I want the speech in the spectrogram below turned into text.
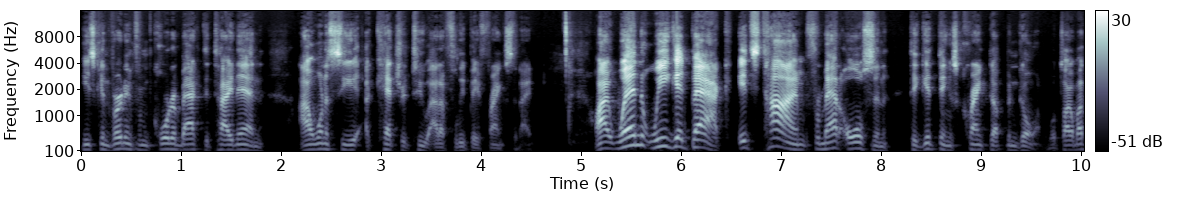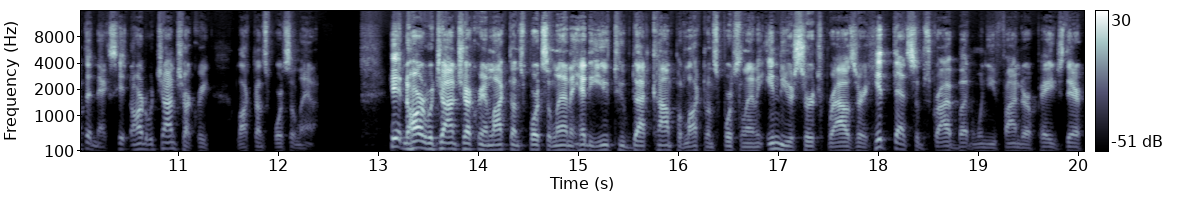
He's converting from quarterback to tight end. I want to see a catch or two out of Felipe Franks tonight. All right, when we get back, it's time for Matt Olson to get things cranked up and going. We'll talk about that next. Hitting hard with Jon Chuckery, Locked on Sports Atlanta. Hitting hard with Jon Chuckery and Locked on Sports Atlanta. Head to youtube.com, put Locked on Sports Atlanta into your search browser. Hit that subscribe button when you find our page there.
